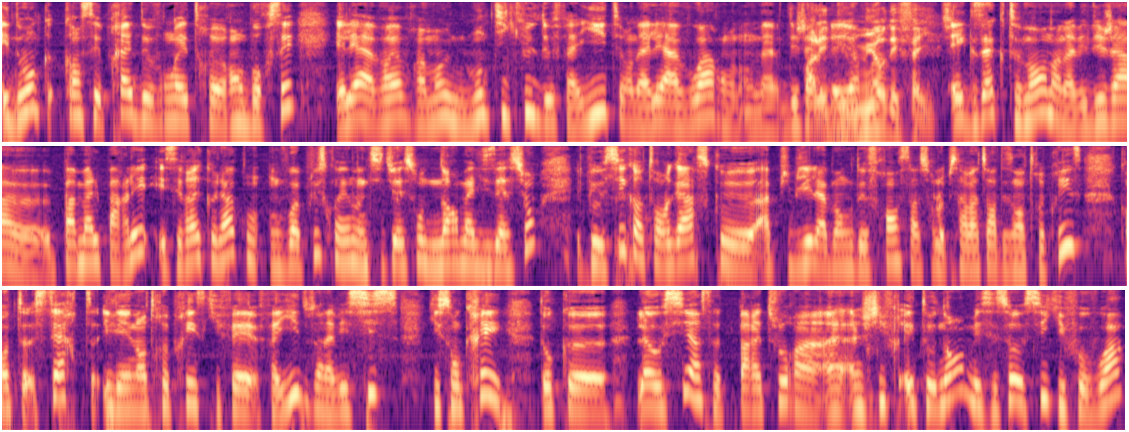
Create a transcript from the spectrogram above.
Et donc, quand ces prêts devront être remboursés, il allait avoir vraiment une monticule de faillites et on allait avoir, on, a déjà parlé du mur des faillites. Exactement, on en avait déjà euh, pas mal parlé. Et c'est vrai que là, on, voit plus qu'on est dans une situation de normalisation. Et puis aussi, quand on regarde ce que a publié la Banque de France hein, sur l'Observatoire des entreprises, quand certes il y a une entreprise qui fait faillite, vous en avez six qui sont créées. Donc euh, là aussi, hein, ça paraît toujours un, chiffre étonnant, mais c'est ça aussi qu'il faut voir.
